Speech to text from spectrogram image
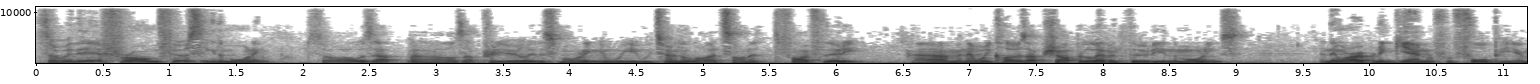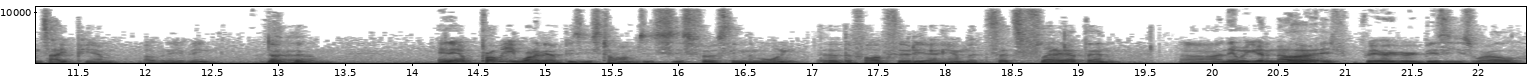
So we're there from first thing in the morning so i was up uh, i was up pretty early this morning and we, we turn the lights on at 5.30 um, and then we close up shop at 11.30 in the mornings and then we're open again from 4pm to 8pm of an evening Okay. um, and our, probably one of our busiest times is, is first thing in the morning, the, the 5.30 a.m. That's, that's flat out then. Uh, and then we get another, it's very, very busy as well,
